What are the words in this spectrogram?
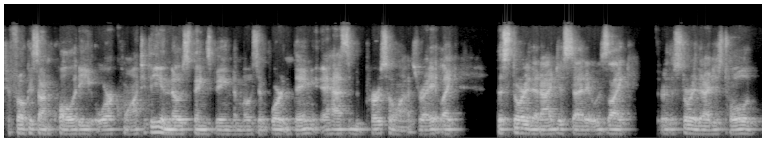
to focus on quality or quantity and those things being the most important thing, it has to be personalized, right? Like the story that I just said, it was like, or the story that I just told,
